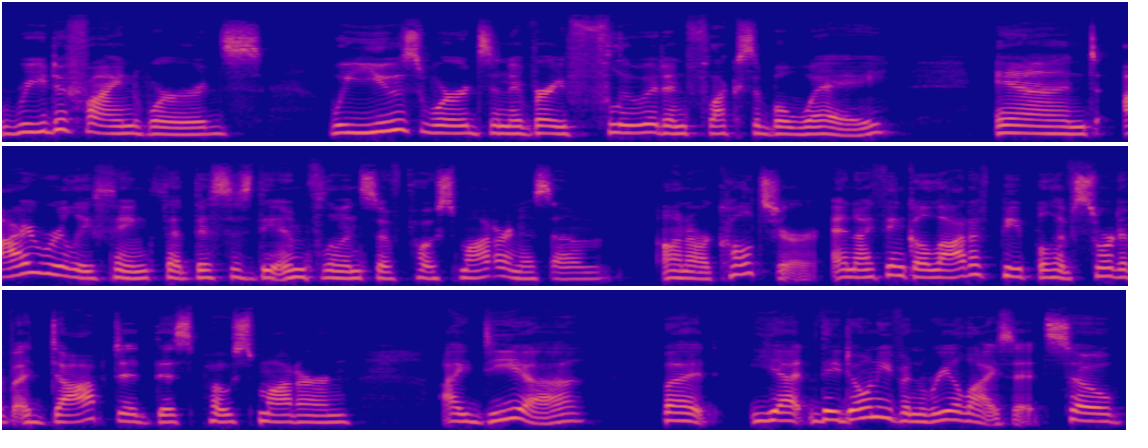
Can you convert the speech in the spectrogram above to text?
redefined words. We use words in a very fluid and flexible way. And I really think that this is the influence of postmodernism on our culture. And I think a lot of people have sort of adopted this postmodern idea, but yet they don't even realize it. So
